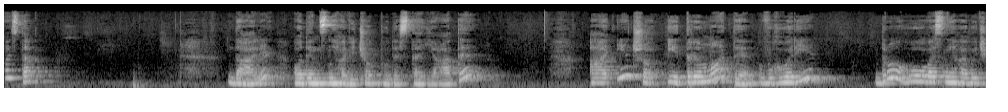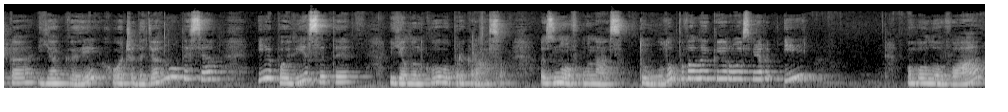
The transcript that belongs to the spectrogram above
Ось так. Далі один сніговичок буде стояти, а інший і тримати вгорі другого сніговичка, який хоче дотягнутися і повісити ялинкову прикрасу. Знов у нас тулуб великий розмір і голова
